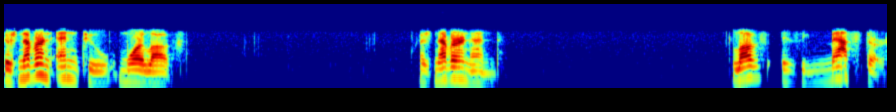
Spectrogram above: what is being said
There's never an end to more love. There's never an end. Love is the master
